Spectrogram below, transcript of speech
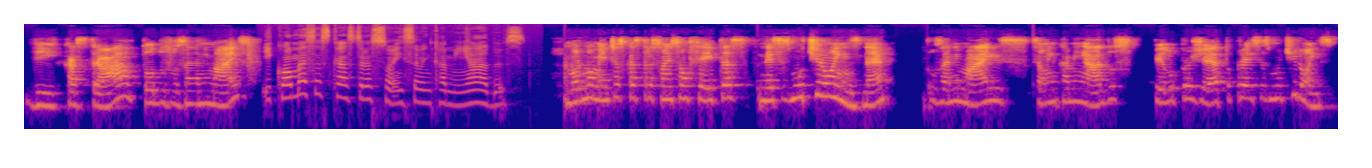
de castrar todos os animais. E como essas castrações são encaminhadas? Normalmente as castrações são feitas nesses mutirões, né? Os animais são encaminhados pelo projeto para esses mutirões.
